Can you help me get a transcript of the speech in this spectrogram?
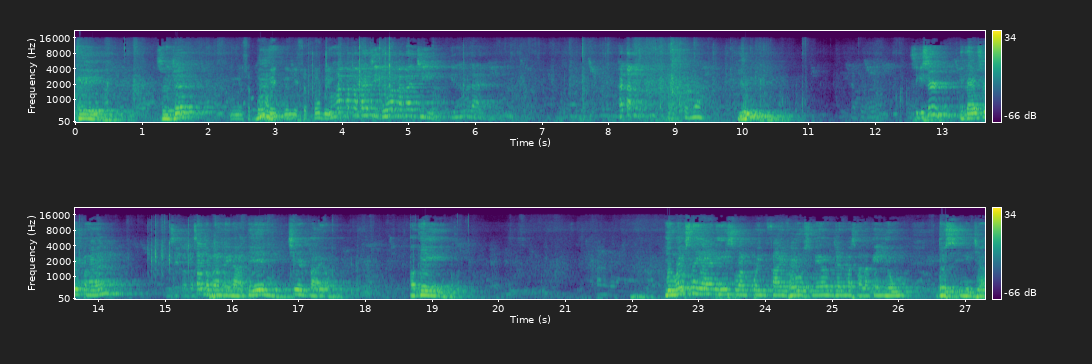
Okay. Sir Jet, Ngunit sa tubig, ngunit sa tubig. Duha pa ka baji, duha pa baji. Inhalan. Hatak. yun. Sige sir. Ikaw, sir, pangalan? Saan ka barangay natin? Cheer tayo. Okay. Yung host na yan is 1.5 host. Meron dyan mas malaki yung dos imidya.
